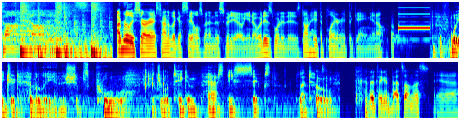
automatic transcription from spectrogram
I'm really sorry I sounded like a salesman in this video. You know, it is what it is. Don't hate the player, hate the game, you know? I've wagered heavily in the ship's pool that you will take him past the sixth plateau. They're taking bets on this? Yeah.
